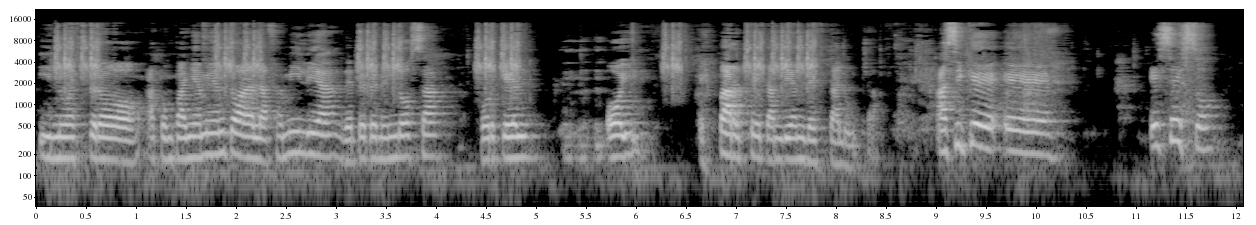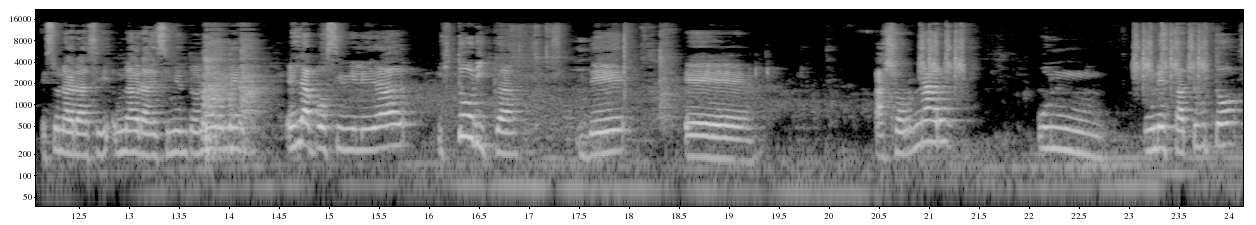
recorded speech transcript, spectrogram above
y nuestro acompañamiento a la familia de Pepe Mendoza, porque él hoy es parte también de esta lucha. Así que eh, es eso, es un agradecimiento enorme es la posibilidad histórica de eh, ayornar un, un estatuto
